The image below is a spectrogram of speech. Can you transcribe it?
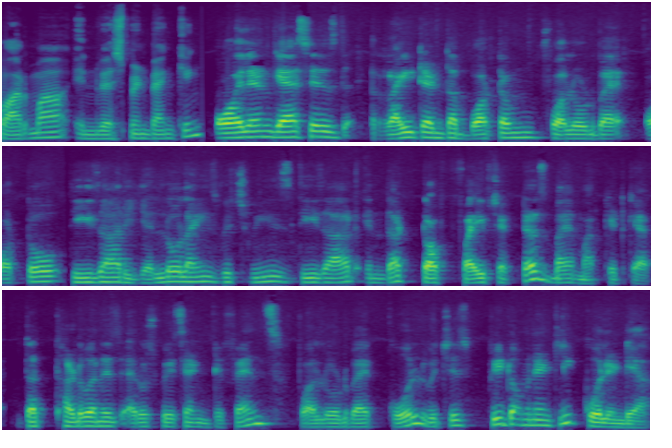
pharma, investment banking. Oil and gas is right at the bottom, followed by auto. These are yellow lines, which means these are in the top five sectors by market cap. The third one is aerospace and defense, followed by coal, which is predominantly Coal India.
